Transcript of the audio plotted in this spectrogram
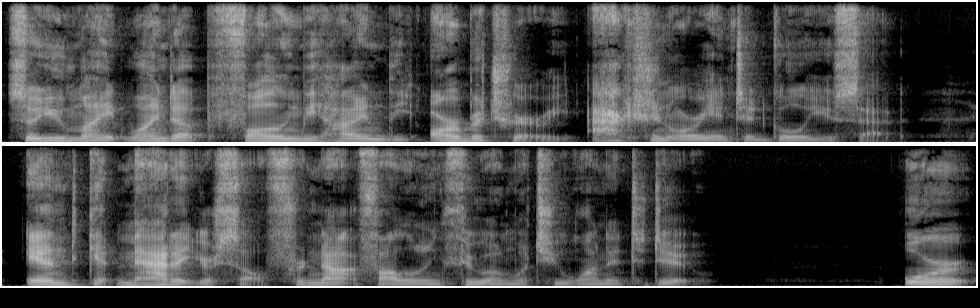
So you might wind up falling behind the arbitrary, action oriented goal you set and get mad at yourself for not following through on what you wanted to do. Or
